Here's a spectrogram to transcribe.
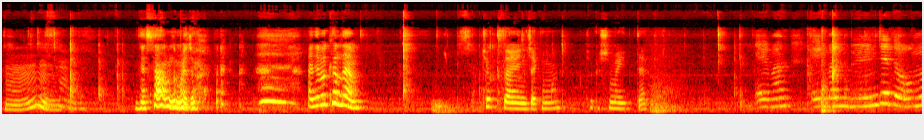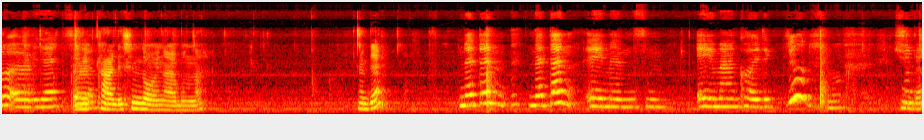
Hmm. Sen de. Ne sandım acaba? Hadi bakalım. Çok güzel oynayacak ama. Çok hoşuma gitti. Eymen, Eymen büyüyünce de onu öğretirim. Evet kardeşim de oynar bunlar. Hadi. Neden neden Eymen'in Eymen koyduk biliyor musun? Çünkü Neden?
